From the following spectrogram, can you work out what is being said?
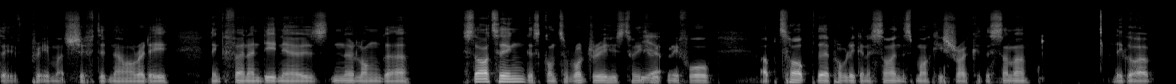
they've pretty much shifted now already. I think Fernandinho is no longer starting. It's gone to Rodri, who's 23, Yeah. 24. Up top, they're probably going to sign this marquee striker this summer. They got, a-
